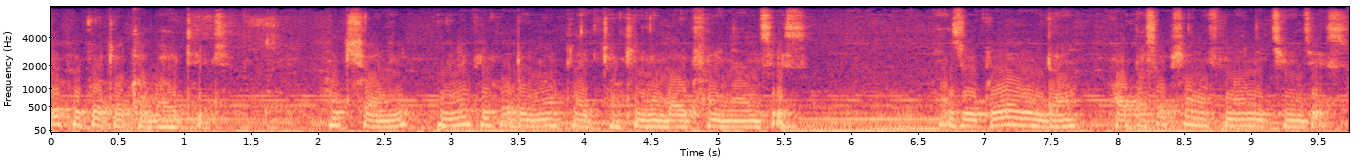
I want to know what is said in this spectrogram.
few people talk about it. Actually, many people do not like talking about finances. As we grow older, our perception of money changes.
